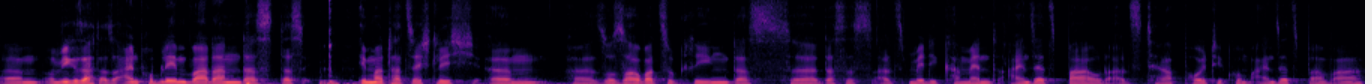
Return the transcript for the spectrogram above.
Ähm, und wie gesagt, also ein Problem war dann, dass das immer tatsächlich ähm, äh, so sauber zu kriegen, dass, äh, dass es als Medikament einsetzbar oder als Therapeutikum einsetzbar war.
